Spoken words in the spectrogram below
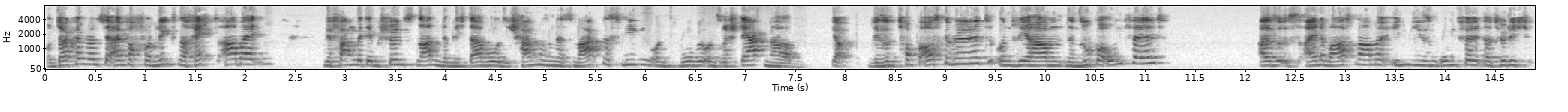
Und da können wir uns ja einfach von links nach rechts arbeiten. Wir fangen mit dem Schönsten an, nämlich da, wo die Chancen des Marktes liegen und wo wir unsere Stärken haben. Ja, wir sind top ausgebildet und wir haben ein super Umfeld. Also ist eine Maßnahme in diesem Umfeld natürlich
